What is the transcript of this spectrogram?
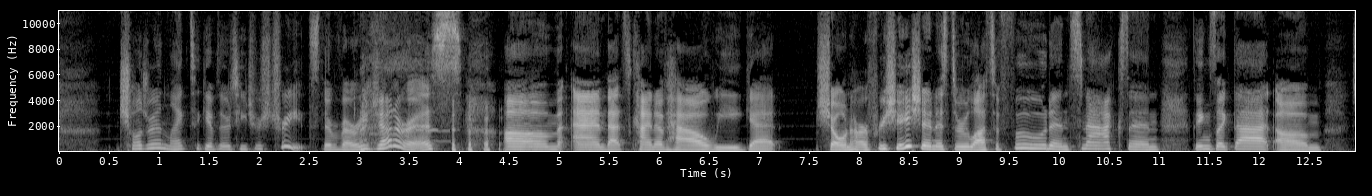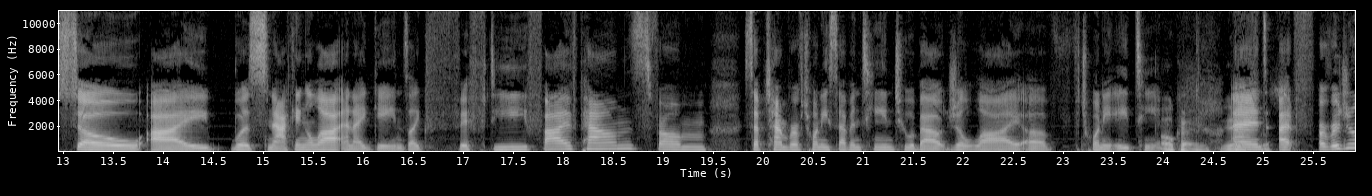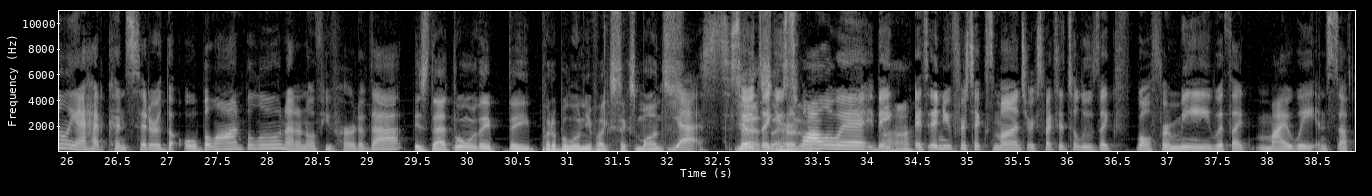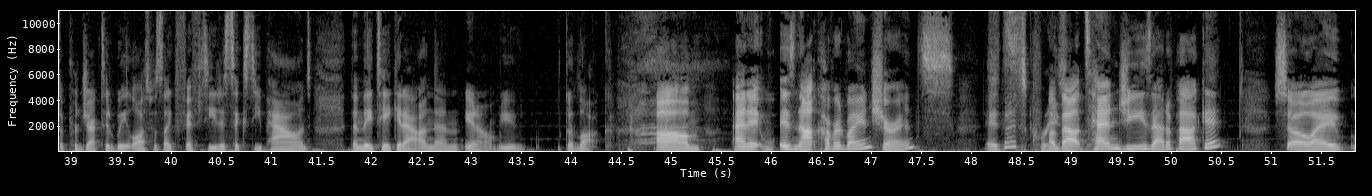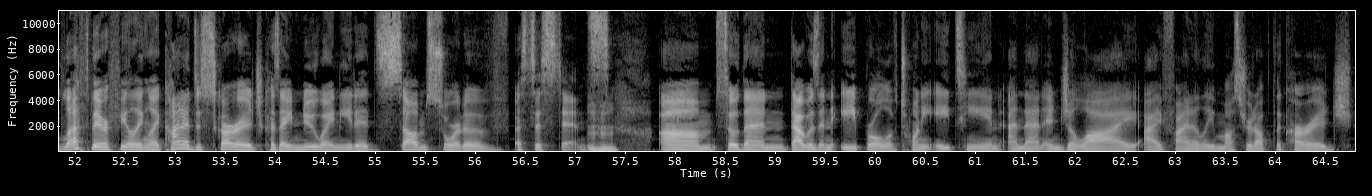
children like to give their teachers treats. They're very generous. um, and that's kind of how we get shown our appreciation is through lots of food and snacks and things like that. Um, so I was snacking a lot and I gained like 55 pounds from September of 2017 to about July of 2018. Okay. Yeah. and so- at, originally I had considered the Obalon balloon. I don't know if you've heard of that. is that the one where they they put a balloon in you for like six months? Yes. So Yes, it's like I you heard of that. swallow it. They Uh-huh. it's in you for six months. You're expected to lose like well for me with like my weight and stuff. The projected weight loss was like fifty to sixty pounds. Then they take it out and then you know you good luck. Um, and it is not covered by insurance. It's That's crazy About ten G's out of pocket. So I left there feeling like kind of discouraged because I knew I needed some sort of assistance. Mm-hmm. Um, so then that was in April of 2018. And then in July, I finally mustered up the courage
